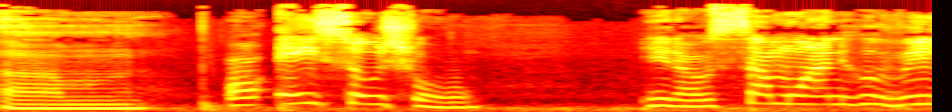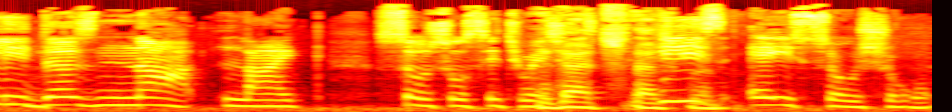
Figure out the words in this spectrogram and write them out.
um, Or asocial. You know, someone who really does not like social situations. That's- that's He's good. asocial.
